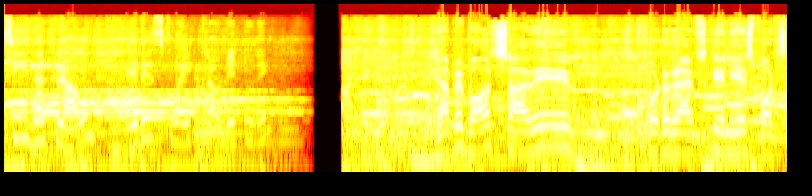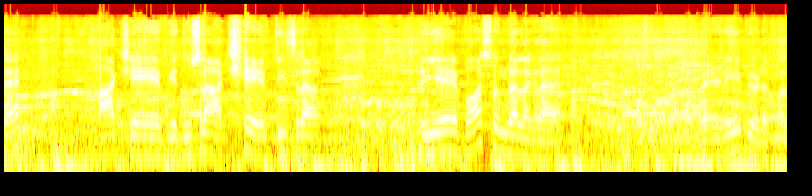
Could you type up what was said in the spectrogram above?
see the crowd it is quite crowded today यहाँ पे बहुत सारे फोटोग्राफ्स के लिए स्पॉट्स हैं। हार्ट शेप ये दूसरा हार्ट शेप तीसरा। तो ये बहुत सुंदर लग रहा है। वेरी ब्यूटीफुल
